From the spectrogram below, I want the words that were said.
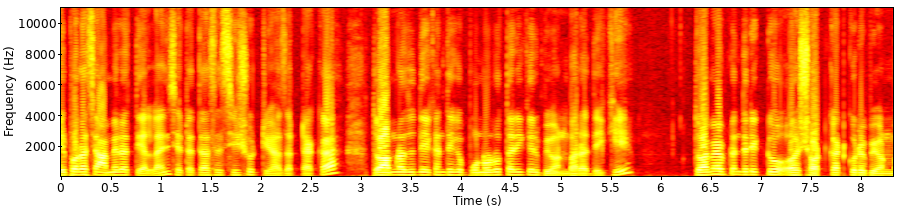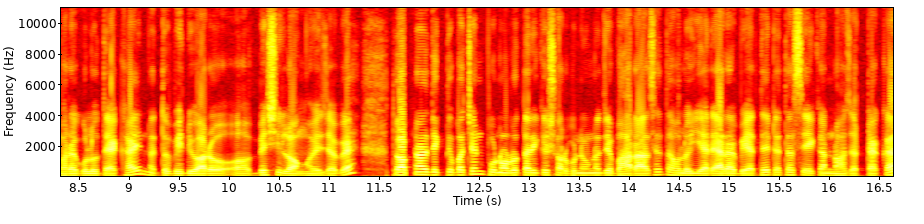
এরপর আছে আমিরাত এয়ারলাইন্স, এটাতে আছে ছেষট্টি হাজার টাকা। তো আমরা যদি এখান থেকে পনেরো তারিখের বিমান ভাড়া দেখি তো আমি আপনাদের একটু শর্টকাট করে বিমান ভাড়াগুলো দেখাই, নয়তো ভিডিও আরও বেশি লং হয়ে যাবে। তো আপনারা দেখতে পাচ্ছেন পনেরো তারিখে সর্বনিম্ন যে ভাড়া আছে, তা হলো ইয়ার অ্যারাবিয়াতে এটাতে আছে একান্ন হাজার টাকা।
